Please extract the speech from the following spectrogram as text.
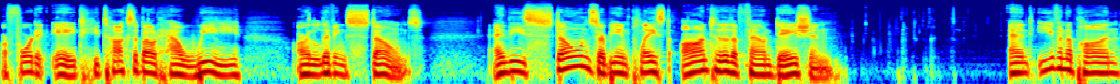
or 4 to 8, he talks about how we are living stones. And these stones are being placed onto the foundation and even upon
